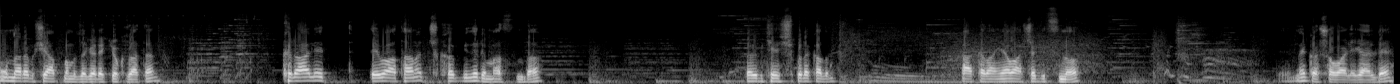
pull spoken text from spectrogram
Onlara bir şey atmamıza gerek yok zaten. Kraliyet evi atağına çıkabilirim aslında. Böyle bir keşif bırakalım. Arkadan yavaşça gitsin o. Mega Şövalye geldi.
